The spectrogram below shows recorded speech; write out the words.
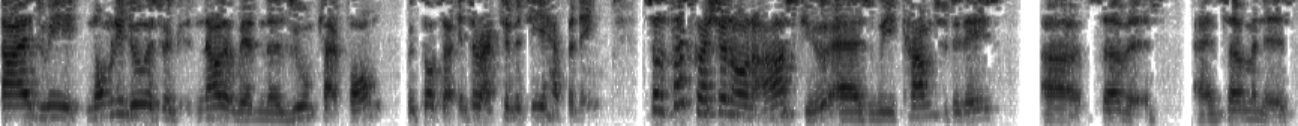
Now, as we normally do, is now that we're in the Zoom platform, with lots of interactivity happening. So the first question I want to ask you as we come to today's uh, service and sermon is,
